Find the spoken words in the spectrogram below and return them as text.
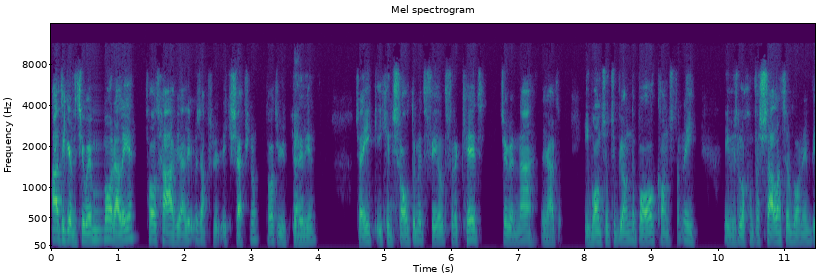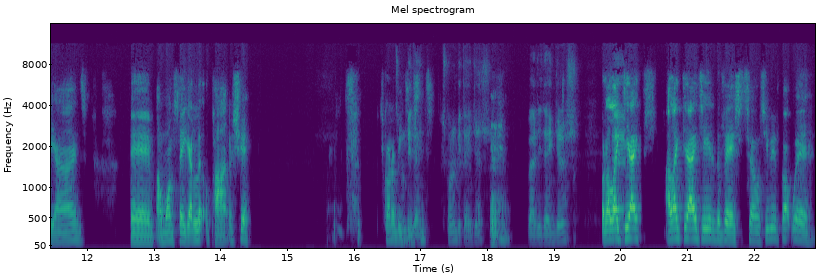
I had to give it to him more Elliott. Thought Harvey Elliott was absolutely exceptional. Thought he was brilliant. Yeah. So he, he controlled the midfield for a kid doing that. He had he wanted to be on the ball constantly. He was looking for Salah to run in behind. Um, and once they get a little partnership, it's going to be decent. it's going to be dangerous. Very dangerous. But I like um, the I like the idea of the versatility we've got where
